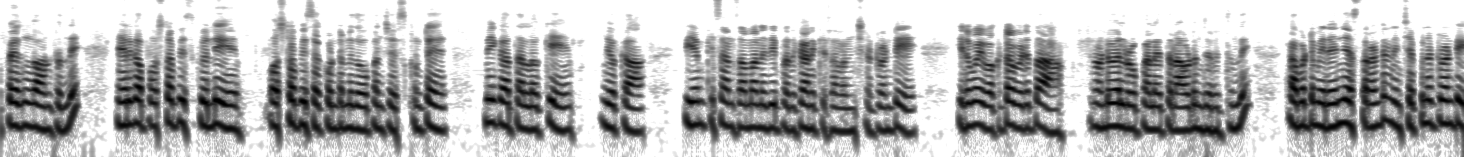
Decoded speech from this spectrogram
ఉపయోగంగా ఉంటుంది. నేరుగా పోస్ట్ ఆఫీస్కి వెళ్ళి పోస్ట్ ఆఫీస్ అకౌంట్ అనేది ఓపెన్ చేసుకుంటే మీ ఖాతాల్లోకి ఈ యొక్క పిఎం కిసాన్ సమ్మాన్ నిధి పథకానికి సంబంధించినటువంటి ఇరవై ఒకటో విడత రెండు వేల రూపాయలు అయితే రావడం జరుగుతుంది. కాబట్టి మీరు ఏం చేస్తారంటే నేను చెప్పినటువంటి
